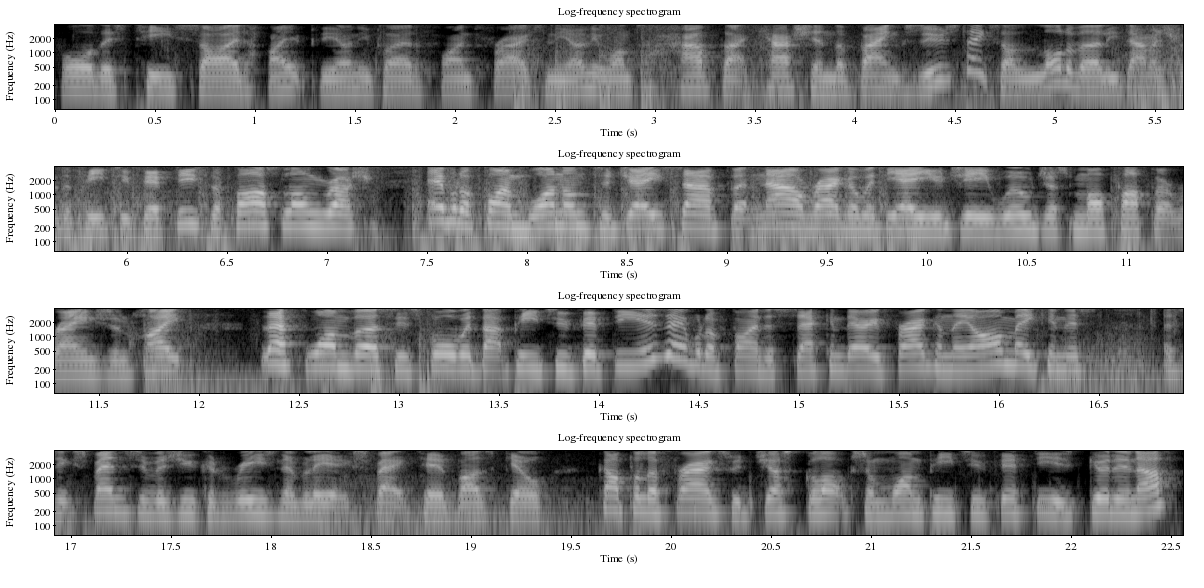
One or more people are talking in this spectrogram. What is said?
for this T side. Hype, the only player to find frags and the only one to have that cash in the bank. Zoots takes a lot of early damage for the P250s. The fast long rush, able to find one onto JSav, but now Ragga with the AUG will just mop up at range and Hype left one versus four with that P250 is able to find a secondary frag and they are making this as expensive as you could reasonably expect here Buzzkill. Couple of frags with just Glocks and one P250 is good enough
